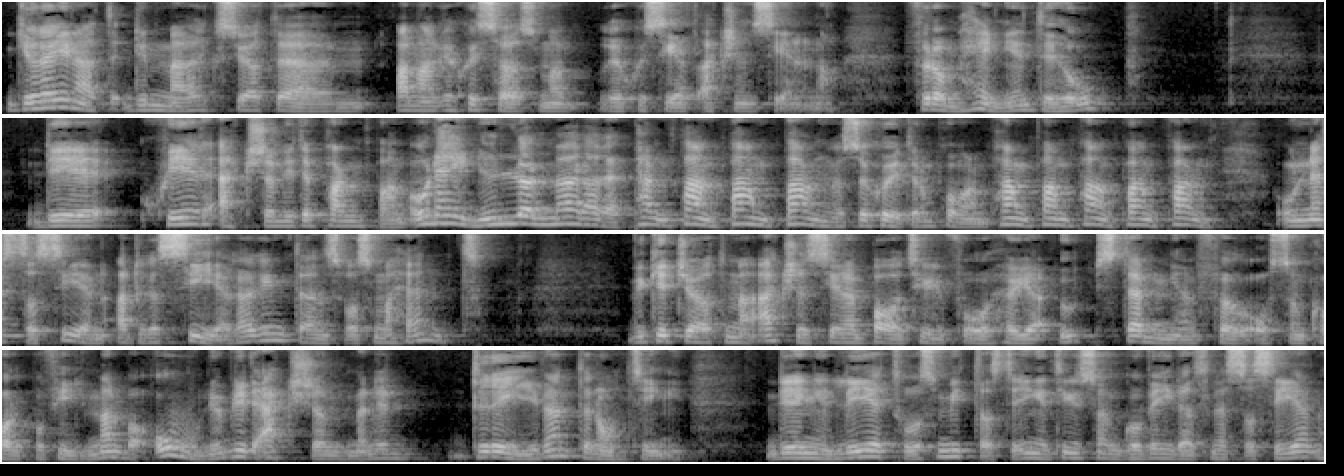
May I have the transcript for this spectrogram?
Grejen är att det märks ju att det är en annan regissör som har regisserat actionscenerna. För de hänger inte ihop. Det sker action, lite pang-pang. Åh nej, nu är det lönnmördare! Pang, pang, pang, pang! Och så skjuter de på honom, Pang, pang, pang, pang, pang. Och nästa scen adresserar inte ens vad som har hänt. Vilket gör att de här actionscenerna bara till för att höja upp stämningen för oss som kollar på filmen. Bara, oh, nu blir det action, men det driver inte någonting. Det är ingen ledtråd som hittas, det är ingenting som går vidare till nästa scen.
